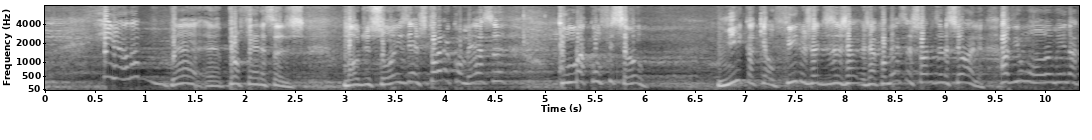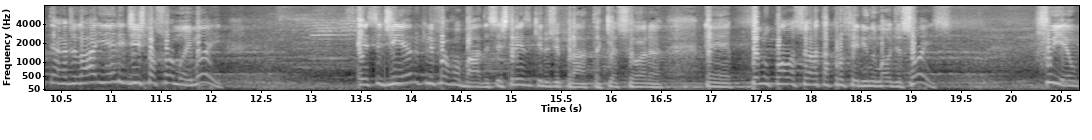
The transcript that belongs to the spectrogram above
E ela é, é, profere essas maldições e a história começa com uma confissão. Mica, que é o filho, já, diz, já, já começa a história dizendo assim: olha, havia um homem na terra de lá e ele diz para sua mãe: mãe, esse dinheiro que lhe foi roubado, esses 13 quilos de prata que a senhora, é, pelo qual a senhora está proferindo maldições, fui eu.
